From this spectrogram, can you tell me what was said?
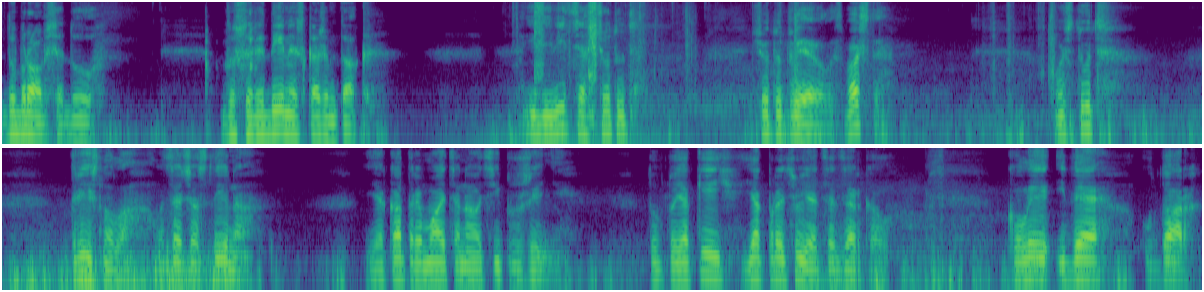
добрався до, до середини, скажімо так. І дивіться, що тут, що тут виявилось. Бачите? Ось тут тріснула оця частина, яка тримається на оцій пружині. Тобто який, як працює це дзеркало? Коли йде удар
